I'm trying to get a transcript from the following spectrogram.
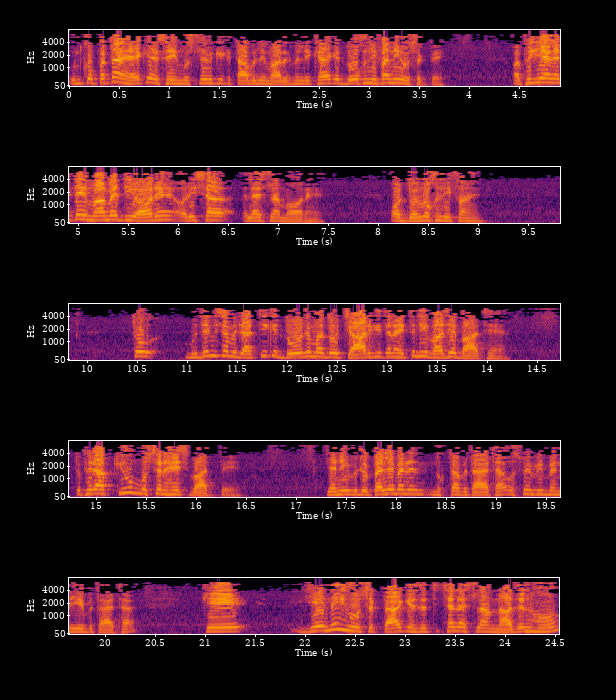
ان کو پتا ہے کہ صحیح مسلم کی کتاب العمارت میں لکھا ہے کہ دو خلیفہ نہیں ہو سکتے۔ اور پھر یہاں کہتے ہیں امام مہدی اور ہیں اور عیسیٰ علیہ السلام اور ہیں اور دونوں خلیفہ ہیں۔ تو مجھے نہیں سمجھ آتی کہ دو جمع دو چار کی طرح اتنی واضح بات ہے۔ تو پھر آپ کیوں مصر ہیں اس بات پہ؟ یعنی وہ جو پہلے میں نے نقطہ بتایا تھا اس میں بھی میں نے یہ بتایا تھا کہ یہ نہیں ہو سکتا کہ حضرت صلی اللہ علیہ السلام نازل ہوں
